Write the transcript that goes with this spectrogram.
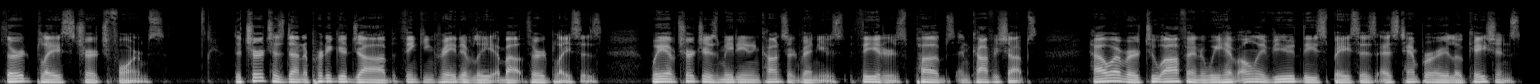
Third place church forms. The church has done a pretty good job thinking creatively about third places. We have churches meeting in concert venues, theaters, pubs, and coffee shops. However, too often we have only viewed these spaces as temporary locations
